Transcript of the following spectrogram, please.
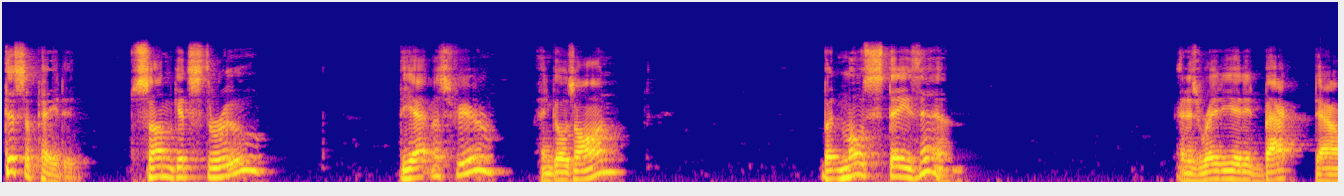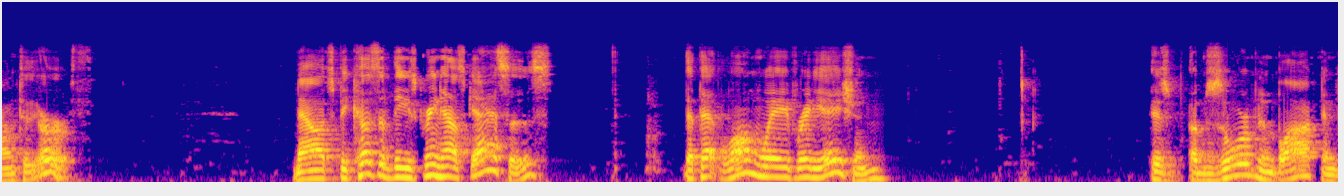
dissipated. Some gets through the atmosphere and goes on, but most stays in and is radiated back down to the earth. Now, it's because of these greenhouse gases that that long wave radiation is absorbed and blocked and,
